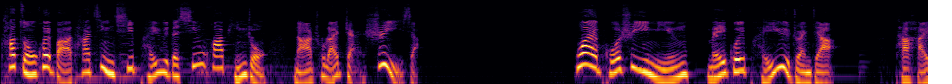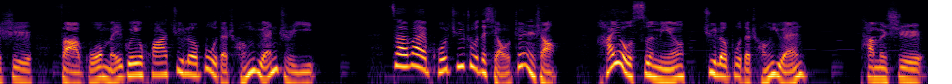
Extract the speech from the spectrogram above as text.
她总会把她近期培育的新花品种拿出来展示一下。外婆是一名玫瑰培育专家，她还是法国玫瑰花俱乐部的成员之一。在外婆居住的小镇上，还有四名俱乐部的成员，他们是。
